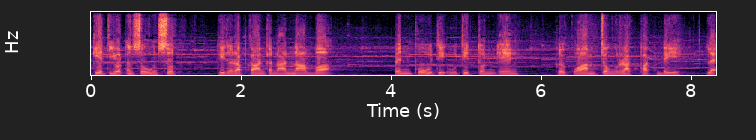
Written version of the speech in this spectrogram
เกียรติยศอันสูงสุดที่ได้รับการขนานนามว่า เป็นผู้ที่อุทิศตนเอง เพื่อความจงรักภักดีและ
